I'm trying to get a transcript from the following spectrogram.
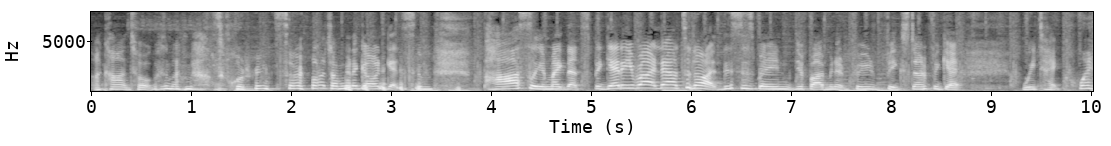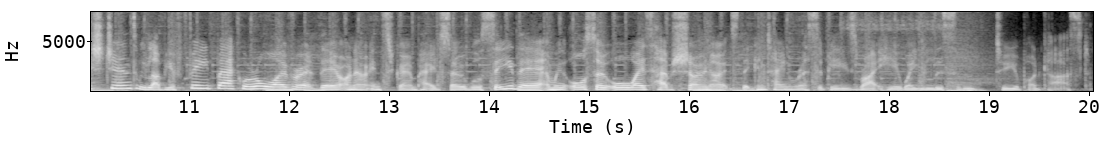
I can't talk because my mouth's watering so much. I'm going to go and get some parsley and make that spaghetti right now tonight. This has been your five minute food fix. Don't forget, we take questions. We love your feedback. We're all over it there on our Instagram page. So we'll see you there. And we also always have show notes that contain recipes right here where you listen to your podcast.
